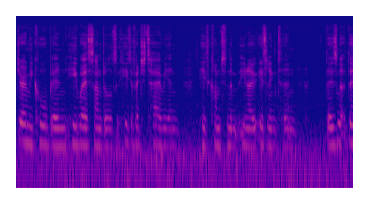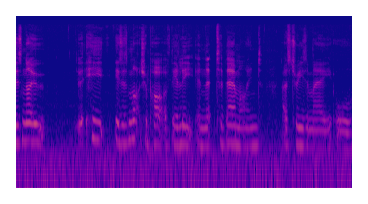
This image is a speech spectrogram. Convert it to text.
Jeremy Corbyn, he wears sandals, he's a vegetarian, he's come to the you know, Islington. There's no there's no he is as much a part of the elite in that to their mind as Theresa May or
